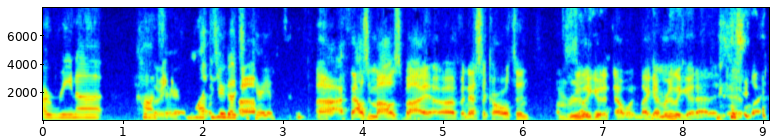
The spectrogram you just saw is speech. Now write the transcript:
arena concert, what is your go to Uh, karaoke? Uh, a thousand miles by uh, Vanessa Carlton. I'm really good at that one. Like I'm really good at it. And, like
